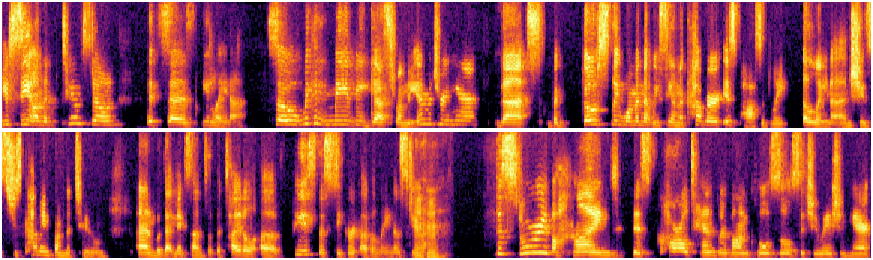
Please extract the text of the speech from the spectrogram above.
You see on the tombstone, it says Elena. So we can maybe guess from the imagery here that the ghostly woman that we see on the cover is possibly Elena, and she's she's coming from the tomb. And would that make sense with the title of piece, The Secret of Elena's Tomb? Mhm. the story behind this Carl Tanzler von Cosel situation here,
